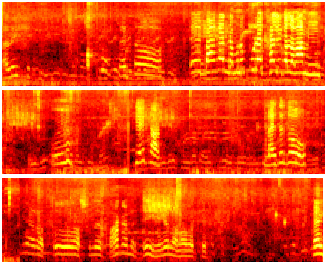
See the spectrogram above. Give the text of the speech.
ভালোই তাই তো। এই বাগানটা মানে পুরো খালি করলাম আমি। উম, কে খান নাই তো গো। পেয়ারা তো আসলে বাগানে দেখে গেলাম আবার এই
